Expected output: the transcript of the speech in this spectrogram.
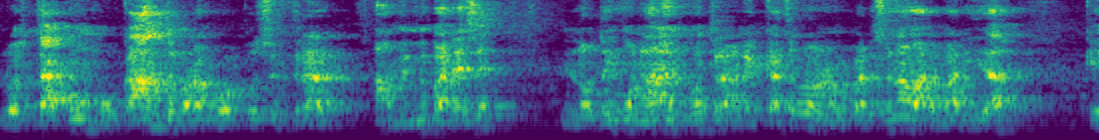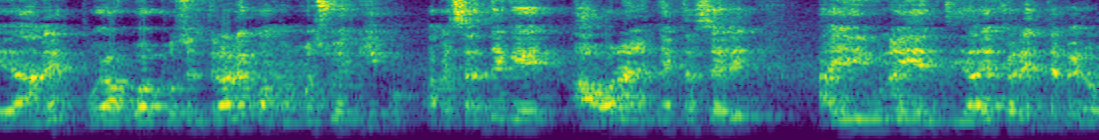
lo está convocando para jugar por central. A mí me parece, no tengo nada en contra de Daniel Castro, pero me parece una barbaridad que Daniel pueda jugar por centrales cuando no es su equipo. A pesar de que ahora en esta serie hay una identidad diferente, pero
